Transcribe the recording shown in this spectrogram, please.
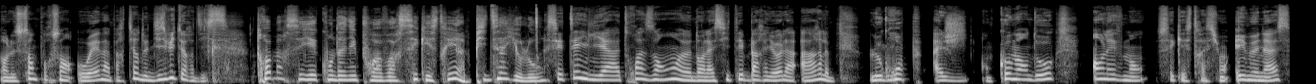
dans le 100% OM à partir de 18h10. Trois Marseillais condamnés pour avoir séquestré un pizzaiolo. C'était il y a trois ans euh, dans la cité Bariol à Arles. Le groupe agit en commando enlèvement, séquestration et menaces.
